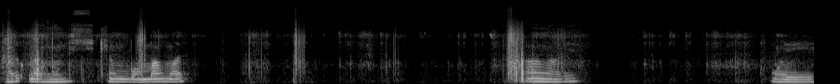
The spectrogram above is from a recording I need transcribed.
Harbi onun sikiyorum bombam var. Al abi. Oy.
